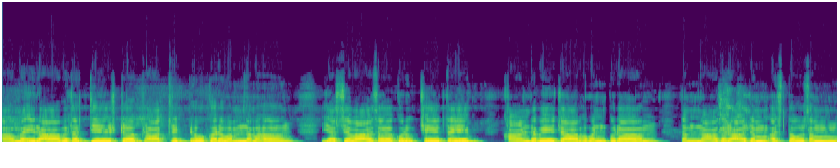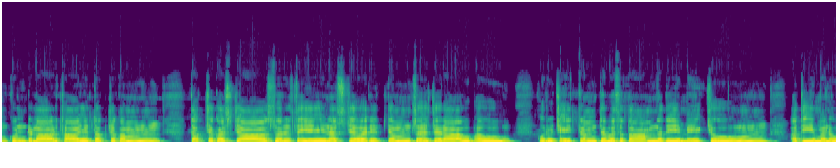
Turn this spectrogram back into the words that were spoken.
अहमैरावतज्येष्ठ भ्रातृभ्यो करवम नमः। यस्य वास कुरुक्षेत्रे खांडवे चा भुवनपुरा तम नागराजम अस्तौसम कुंडलार्थाय तक्षकम। तक्षकश्चास्वरसेन नित्यम सहचरावभौ। कुरुक्षेत्र च वसताम नदे मेक्षुम अतिमनु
